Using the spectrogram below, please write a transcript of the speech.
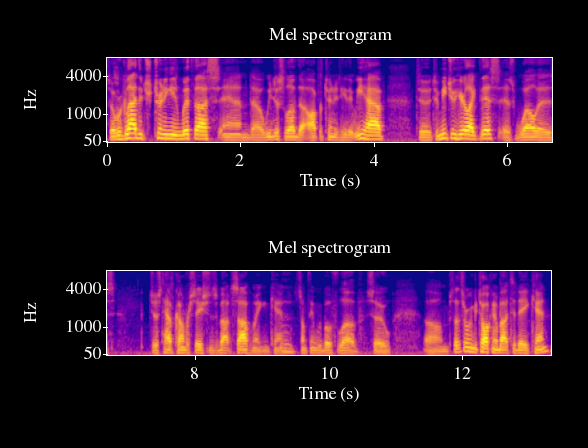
So we're glad that you're tuning in with us, and uh, we just love the opportunity that we have to, to meet you here like this, as well as just have conversations about disciple making, Ken, something we both love. So, um, so that's what we're going to be talking about today, Ken.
